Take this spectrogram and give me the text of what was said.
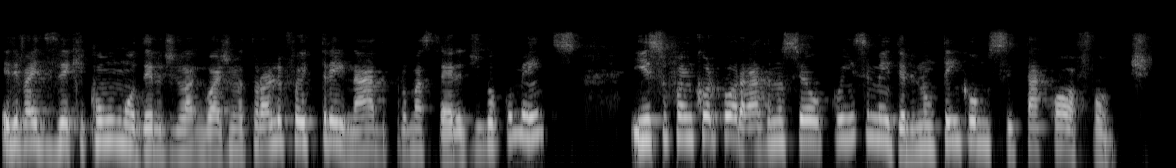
ele vai dizer que, como modelo de linguagem natural, ele foi treinado por uma série de documentos e isso foi incorporado no seu conhecimento. Ele não tem como citar qual a fonte.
